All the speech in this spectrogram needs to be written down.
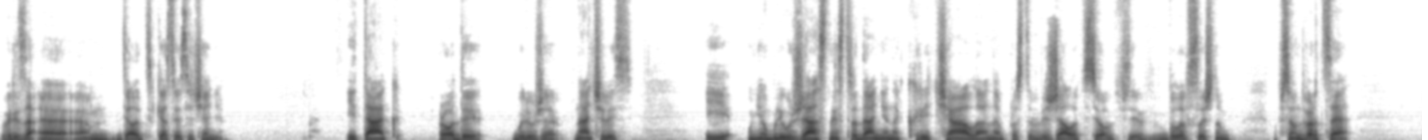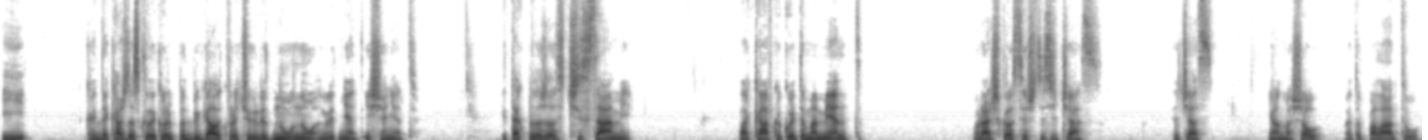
выреза, э, э, делать кесарево сечение. И так роды были уже начались, и у нее были ужасные страдания, она кричала, она просто визжала, все, все было слышно во всем дворце. И когда каждый когда подбегал к врачу, говорит, ну, ну, он говорит, нет, еще нет. И так продолжалось часами, пока в какой-то момент врач сказал себе, что сейчас, сейчас. И он вошел в эту палату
